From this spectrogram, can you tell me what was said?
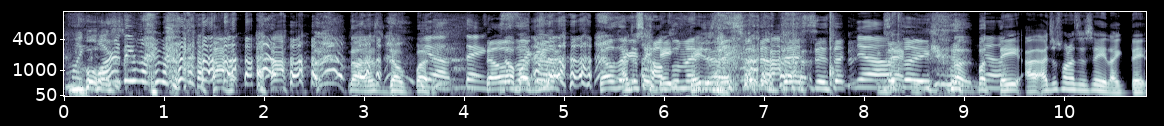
I'm like, why are they my no, that's a joke. But yeah, thanks. That was No, like you- a, that was like a just saying they- compliment. they just- said that this. It's like, Yeah. exactly. Like- No, but Yeah. they, I, I just wanted to say, like they,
